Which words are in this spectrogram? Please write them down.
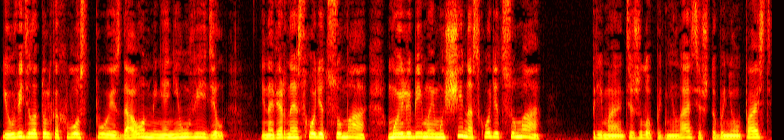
и увидела только хвост поезда, а он меня не увидел. И, наверное, сходит с ума. Мой любимый мужчина сходит с ума. Прима тяжело поднялась и, чтобы не упасть,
